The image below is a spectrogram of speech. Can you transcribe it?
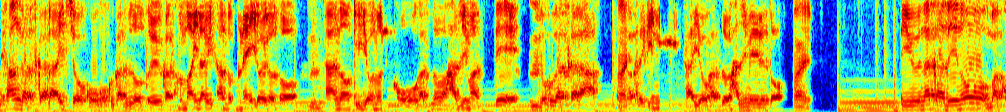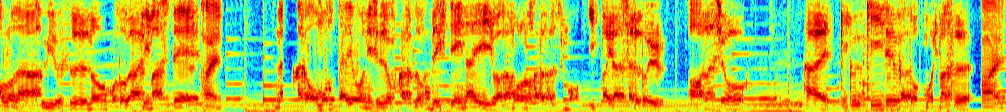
3月から一応広告活動というかそのマイナビさんとかねいろいろとうん。あの企業の広報活動が始まって、うん。6月から本格的に採用活動が始めれると、はい。っていう中での、まあ、コロナウイルスのことがありまして、はい。なかなか思ったように就職活動ができていない若者の方たちもいっぱいいらっしゃるというお話を、はい、聞く聞いてるかと思います。はい。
